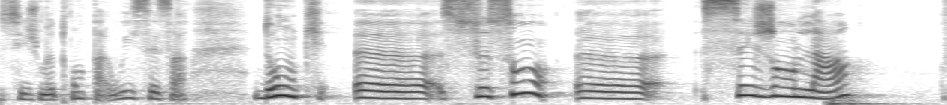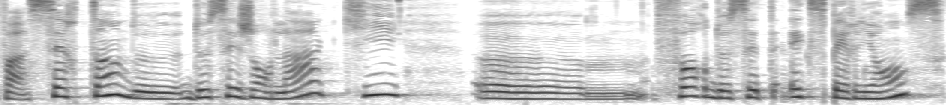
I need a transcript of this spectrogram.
si je me trompe pas, oui, c'est ça. Donc, ce sont ces gens-là, enfin certains de, ces gens-là qui, euh, forts de cette expérience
